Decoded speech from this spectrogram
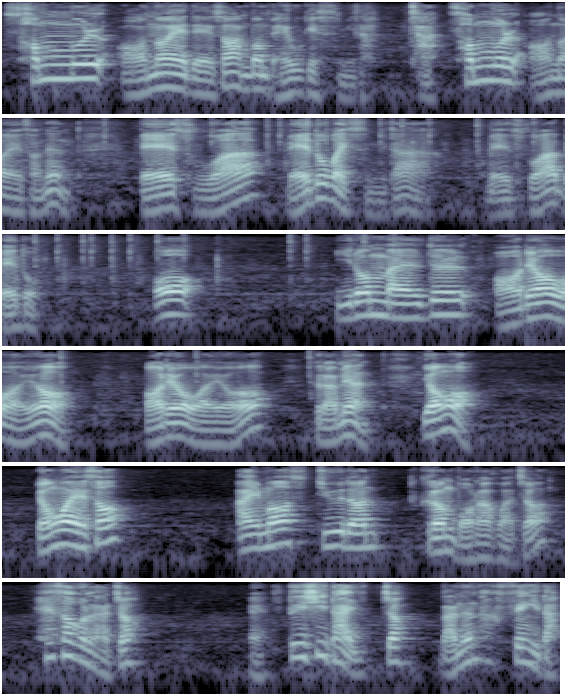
선물 언어에 대해서 한번 배우겠습니다. 자, 선물 언어에서는 매수와 매도가 있습니다. 매수와 매도. 어, 이런 말들 어려워요. 어려워요. 그러면 영어. 영어에서 I'm a student 그럼 뭐라고 하죠? 해석을 하죠. 네, 뜻이 다 있죠. 나는 학생이다.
